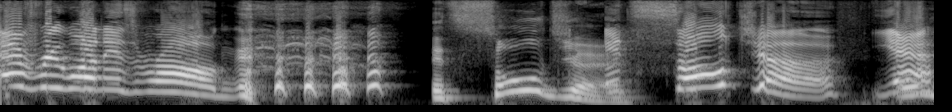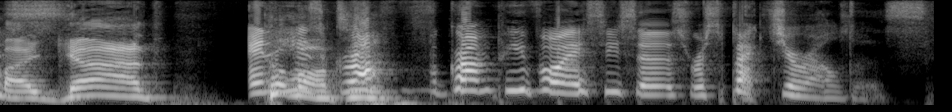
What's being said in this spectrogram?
Everyone is wrong! It's Soldier. it's Soldier! Yes! Oh my god. In Come his on, gruff, grumpy voice, he says, Respect your elders.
